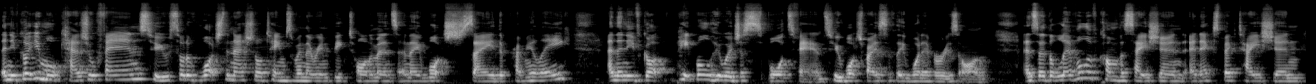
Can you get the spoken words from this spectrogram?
Then you've got your more casual fans who sort of watch the national teams when they're in big tournaments and they watch, say, the Premier League. And then you've got people who are just sports fans who watch basically whatever is on. And so the level of conversation and expectation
